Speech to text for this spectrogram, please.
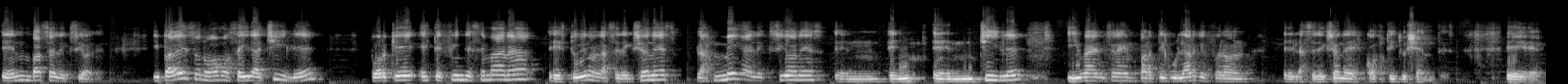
en base a elecciones. Y para eso nos vamos a ir a Chile, porque este fin de semana estuvieron las elecciones, las mega elecciones en, en- Chile, y unas elecciones en particular que fueron eh, las elecciones constituyentes. Eh,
